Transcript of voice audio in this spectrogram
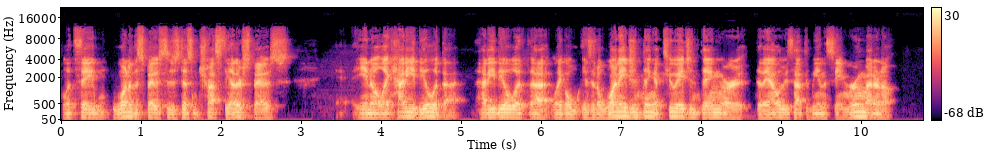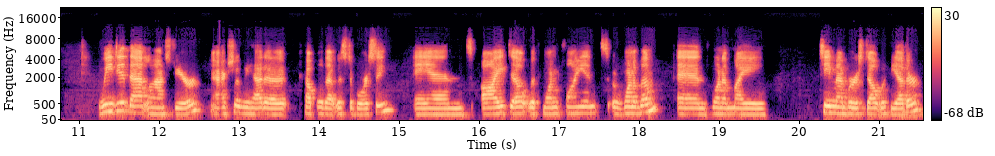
let's say one of the spouses doesn't trust the other spouse, you know, like, how do you deal with that? how do you deal with uh, like a, is it a one agent thing a two agent thing or do they always have to be in the same room? I don't know. We did that last year. Actually we had a couple that was divorcing and i dealt with one client or one of them and one of my team members dealt with the other.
